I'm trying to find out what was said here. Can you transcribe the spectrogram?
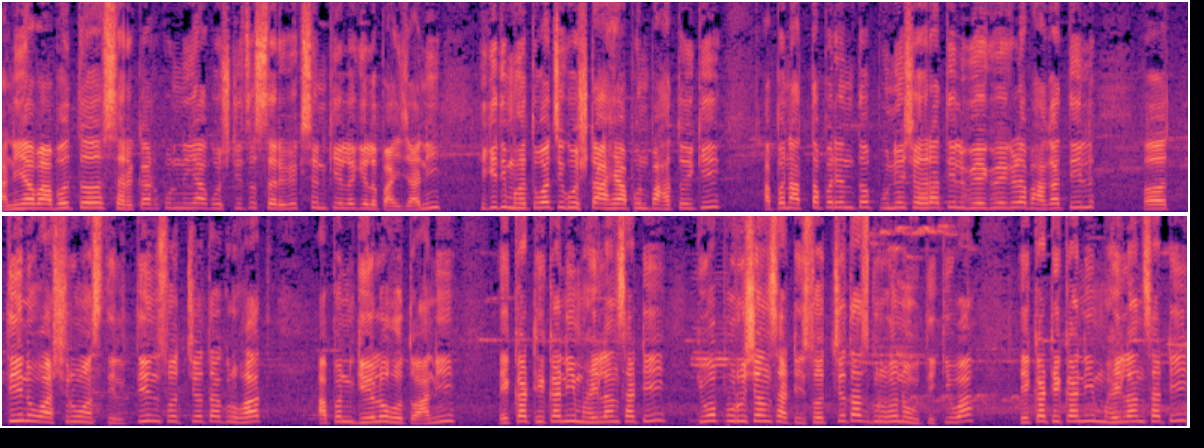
आणि याबाबत सरकारकडून या गोष्टीचं सर्वेक्षण केलं गेलं पाहिजे. आणि ही किती महत्त्वाची गोष्ट आहे आपण पाहतोय की आपण आत्तापर्यंत पुणे शहरातील वेगवेगळ्या भागातील तीन वॉशरूम असतील तीन स्वच्छतागृहात आपण गेलो होतो. आणि एका ठिकाणी महिलांसाठी किंवा पुरुषांसाठी स्वच्छताच गृह नव्हती किंवा एका ठिकाणी महिलांसाठी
